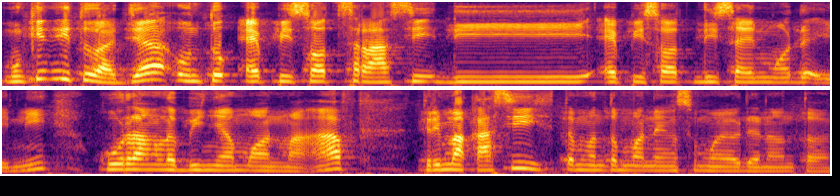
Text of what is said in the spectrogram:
Mungkin itu aja untuk episode serasi di episode desain mode ini. Kurang lebihnya mohon maaf. Terima kasih teman-teman yang semuanya udah nonton.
